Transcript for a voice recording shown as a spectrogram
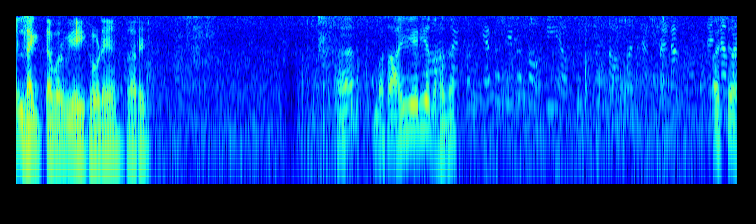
ਲਾਈਟਾਂ ਪਰ ਵੀ ਇਹੀ ਖੜੇ ਆ ਸਾਰੇ। ਹਾਂ? ਬਸ ਆਹੀ ਏਰੀਆ ਦੱਸਦਾ ਅੱਛਾ।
